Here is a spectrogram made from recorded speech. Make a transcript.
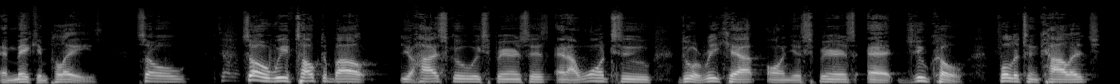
and making plays. So, so we've talked about your high school experiences, and I want to do a recap on your experience at JUCO, Fullerton College,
